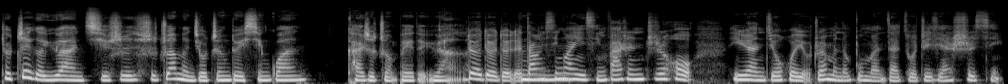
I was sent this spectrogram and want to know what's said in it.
就这个预案其实是专门就针对新冠开始准备的预案了。对对对对，当新冠疫情发生之后，医院就会有专门的部门在做这件事情。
